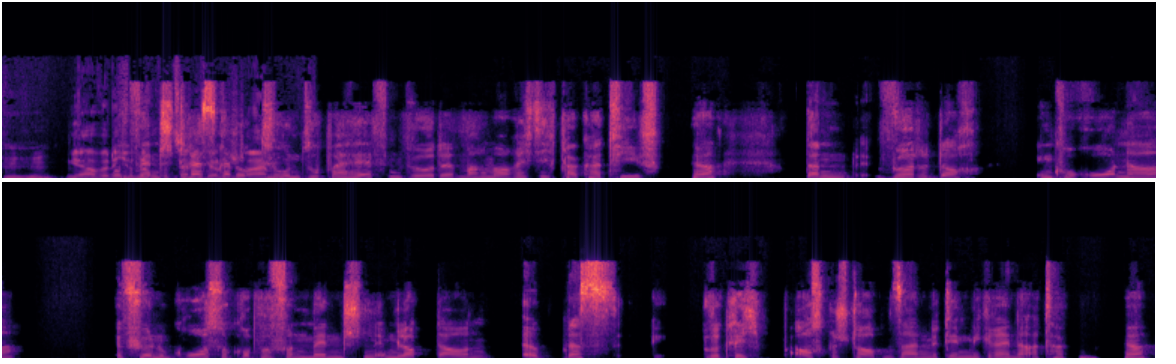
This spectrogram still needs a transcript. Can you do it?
Mhm. Ja, würde ich Und wenn Stressreduktion super helfen würde, machen wir richtig plakativ, ja, dann würde doch in Corona für eine große Gruppe von Menschen im Lockdown äh, das wirklich ausgestorben sein mit den Migräneattacken. Ja?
